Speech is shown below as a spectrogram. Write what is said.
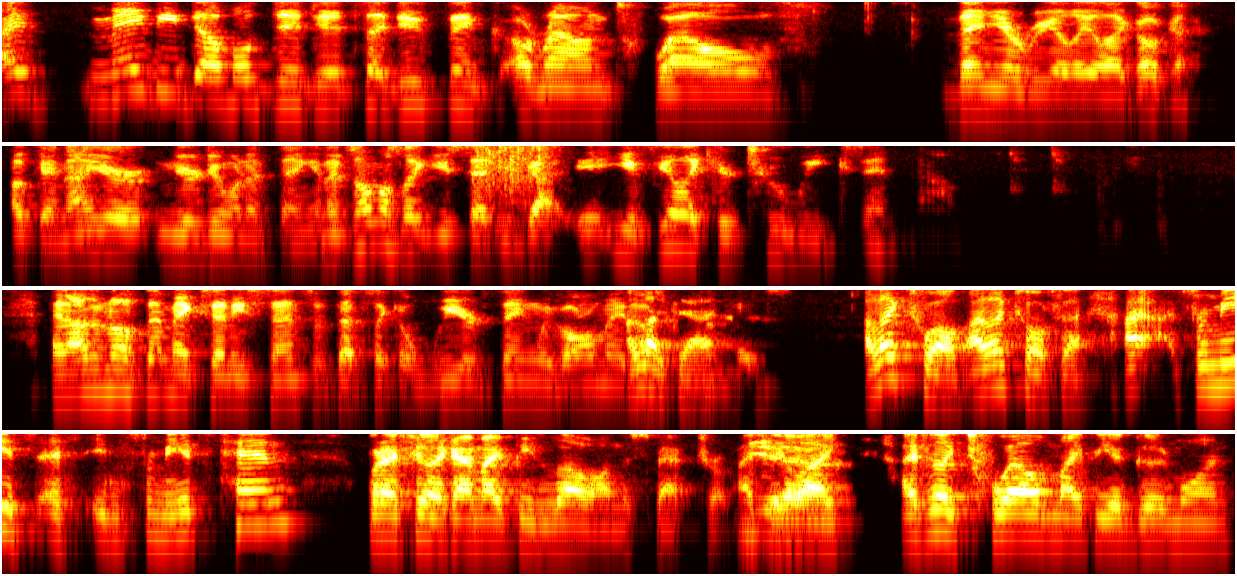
I maybe double digits. I do think around 12, then you're really like, okay, okay, now you're you're doing a thing. And it's almost like you said, you've got you feel like you're two weeks in now. And I don't know if that makes any sense, if that's like a weird thing we've all made. I like that. I like 12. I like 12 for that. I, for me, it's in, for me, it's 10, but I feel like I might be low on the spectrum. I yeah. feel like I feel like 12 might be a good one.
